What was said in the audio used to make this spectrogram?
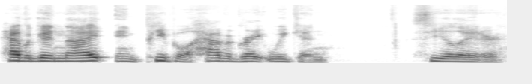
have a good night, and people have a great weekend. See you later.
